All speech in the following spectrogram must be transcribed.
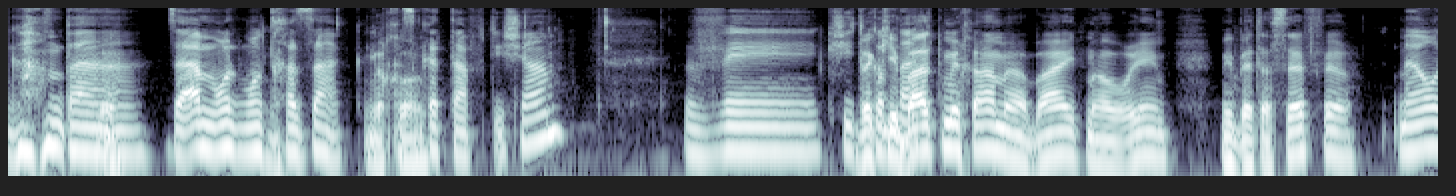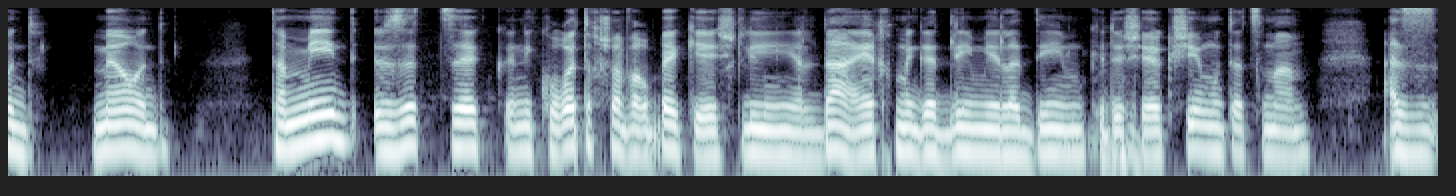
גם ב... כן. זה היה מאוד מאוד חזק. נכון. אז כתבתי שם. וכשהתקבלת... וקיבלת תמיכה מהבית, מההורים, מבית הספר? מאוד, מאוד. תמיד, זה, זה, אני קוראת עכשיו הרבה, כי יש לי ילדה, איך מגדלים ילדים כדי שיגשימו את עצמם. אז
